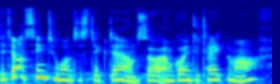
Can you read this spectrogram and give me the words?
They don't seem to want to stick down, so I'm going to take them off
